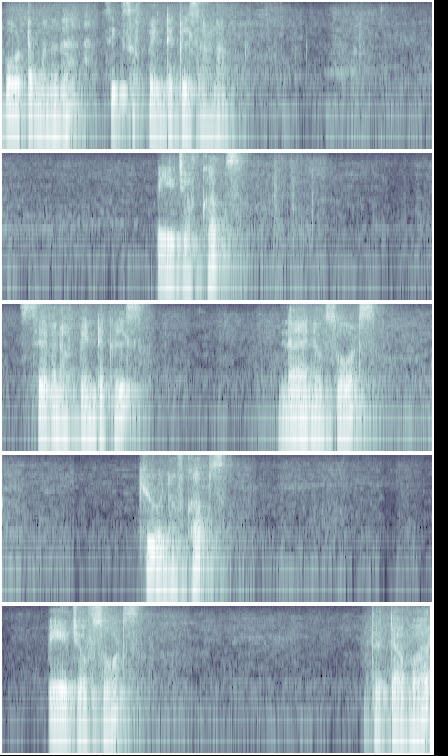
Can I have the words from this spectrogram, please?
ബോട്ടം വന്നത് സിക്സ് ഓഫ് പെന്റക്കിൾസ് ആണ്. Page of cups seven of pentacles nine of swords queen of cups page of swords the tower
